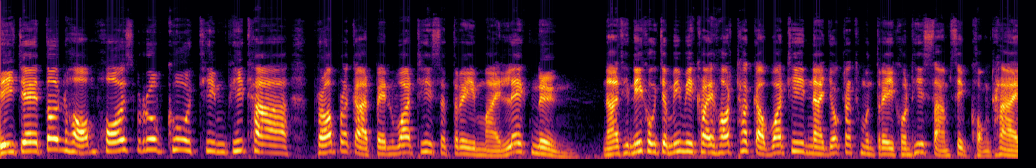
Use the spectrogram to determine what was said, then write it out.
ดีเจต้นหอมโพสต์รูปคู่ทิมพิธา พร้อมประกาศเป็นว่าที่สตรีหมายเลขหนึ่ง นาทีนี้คงจะไม่มีใครฮอตเท่ากับว่าที่นายกรัฐมนตรีคนที่ 30 ของไทย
